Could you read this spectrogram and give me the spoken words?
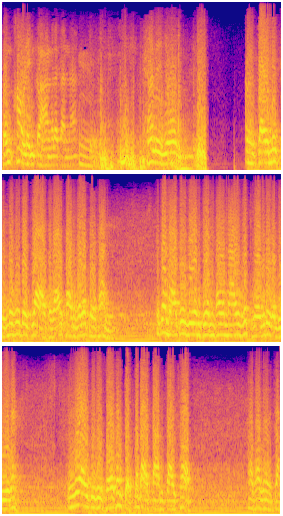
ผมเข้าเลนกลางกันแล้วกันนะอืมท่านนิยมตั้งใจนึกถึงพระพุทธเจ้าถวายความเคารพในท่าน แล้วก็มาที่เรียนเพียรภาวนาพุทโธด้วยก็ดีนะเรื่อยปิติโสท่านจบก็ได้ตามใจชอบถ้าท่านเลยจ้ะ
